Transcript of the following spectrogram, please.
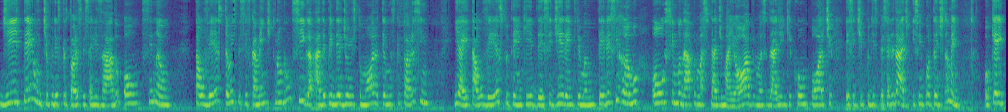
de ter um tipo de escritório especializado ou se não talvez tão especificamente tu não consiga, a depender de onde tu mora, ter um escritório assim. E aí talvez tu tenha que decidir entre manter esse ramo ou se mudar para uma cidade maior, para uma cidade em que comporte esse tipo de especialidade. Isso é importante também, ok?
